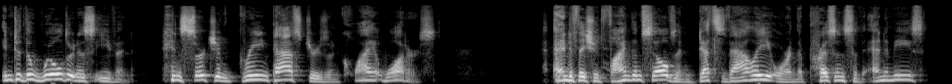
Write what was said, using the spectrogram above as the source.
into the wilderness even in search of green pastures and quiet waters. And if they should find themselves in Death's Valley or in the presence of enemies,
